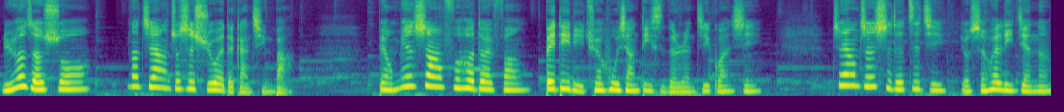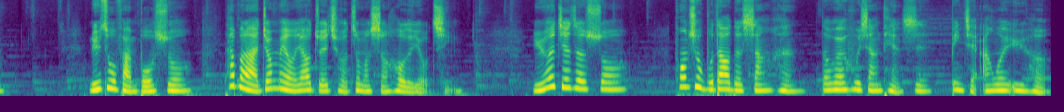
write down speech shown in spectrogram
女二则说：“那这样就是虚伪的感情吧？表面上附和对方，背地里却互相 diss 的人际关系。”这样真实的自己，有谁会理解呢？女主反驳说：“他本来就没有要追求这么深厚的友情。”女二接着说：“碰触不到的伤痕，都会互相舔舐，并且安慰愈合，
